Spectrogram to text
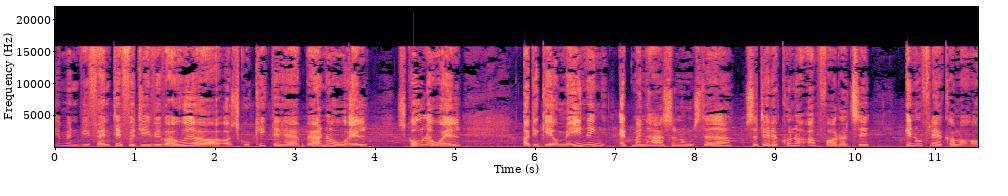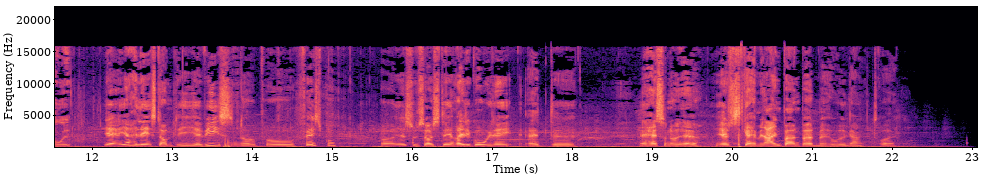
Jamen, vi fandt det, fordi vi var ude og, og skulle kigge det her børne-OL, skole-OL. Og det giver jo mening, at man har sådan nogle steder, så det er der kun at opfordre til, endnu flere kommer herud. Ja, jeg har læst om det i avisen og på Facebook, og jeg synes også, det er en rigtig god idé at, øh, at have sådan noget her. Jeg skal have mine egne børnebørn med herud en gang, tror jeg.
